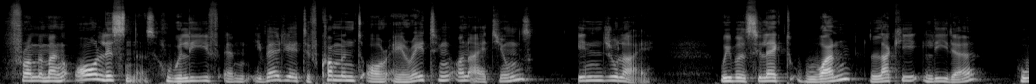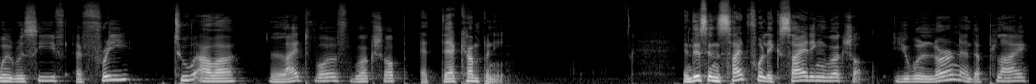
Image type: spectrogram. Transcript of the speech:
from among all listeners who will leave an evaluative comment or a rating on iTunes in July, we will select one lucky leader who will receive a free two hour Leitwolf workshop at their company. In this insightful, exciting workshop, you will learn and apply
